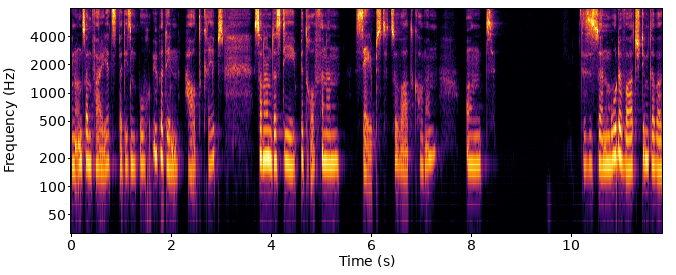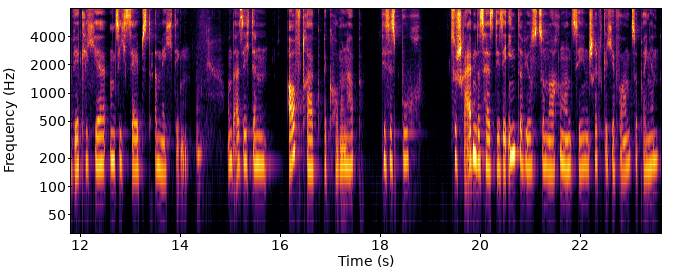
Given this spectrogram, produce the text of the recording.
in unserem Fall jetzt bei diesem Buch über den Hautkrebs, sondern dass die Betroffenen selbst zu Wort kommen. Und das ist so ein Modewort, stimmt aber wirklich hier, und sich selbst ermächtigen. Und als ich den Auftrag bekommen habe, dieses Buch zu schreiben, das heißt diese Interviews zu machen und sie in schriftliche Form zu bringen,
